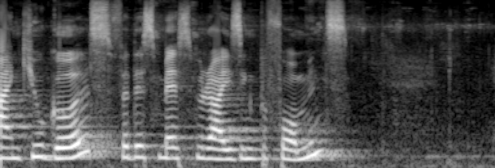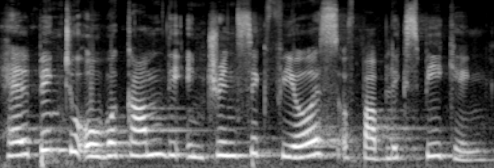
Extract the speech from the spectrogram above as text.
Thank you, girls, for this mesmerizing performance. Helping to overcome the intrinsic fears of public speaking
